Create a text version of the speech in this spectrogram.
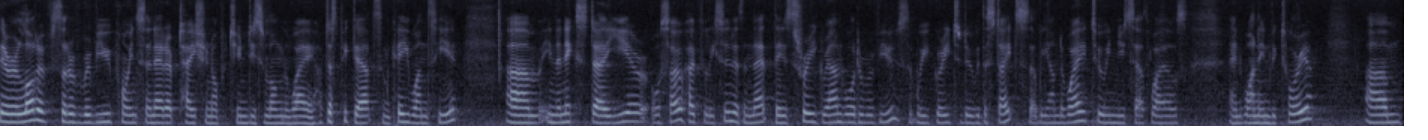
there are a lot of sort of review points and adaptation opportunities along the way. I've just picked out some key ones here. Um, in the next uh, year or so, hopefully sooner than that, there's three groundwater reviews that we agreed to do with the states. They'll be underway, two in New South Wales and one in Victoria. Um,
